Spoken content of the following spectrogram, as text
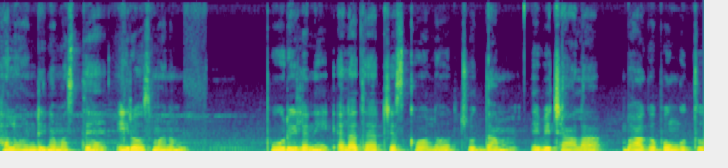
హలో అండి నమస్తే. ఈరోజు మనం పూరీలని ఎలా తయారు చేసుకోవాలో చూద్దాం. ఇవి చాలా బాగా పొంగుతూ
